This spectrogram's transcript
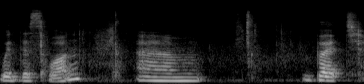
with this one. Um, but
